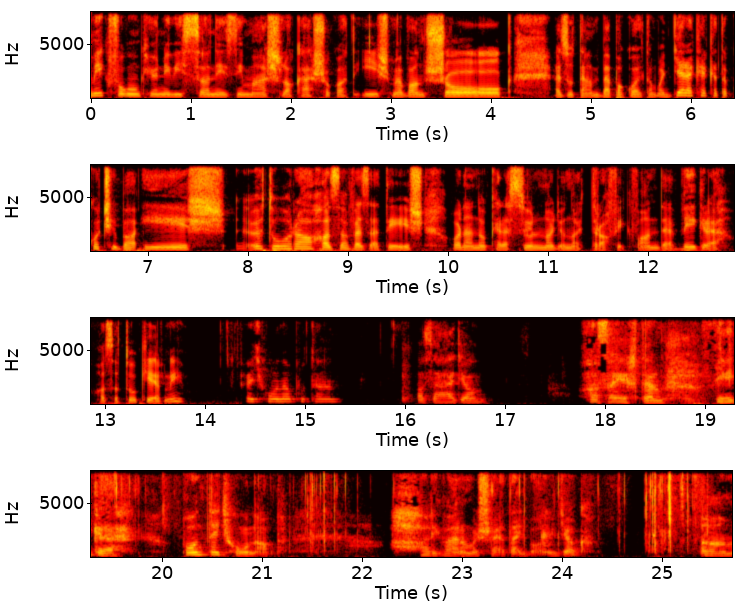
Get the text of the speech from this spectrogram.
még fogunk jönni visszanézni más lakásokat is, mert van sok. Ezután bepakoltam a gyerekeket a kocsiba, és 5 óra hazavezetés. Onnantól keresztül nagyon nagy trafik van, de végre haza tudok érni. Egy hónap után az ágyam. Hazaértem. Végre. Pont egy hónap. Alig várom, hogy saját ágyba aludjak. Um,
